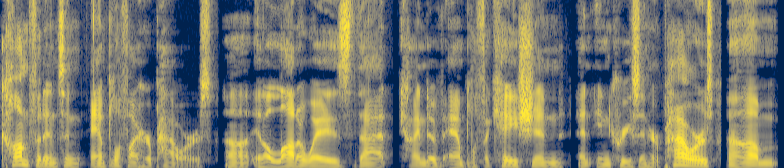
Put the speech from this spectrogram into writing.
confidence and amplify her powers. Uh, in a lot of ways, that kind of amplification and increase in her powers um,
